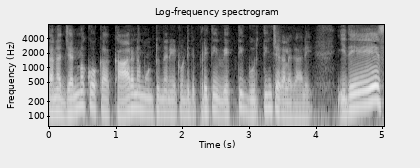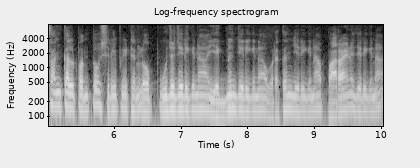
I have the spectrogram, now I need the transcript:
తన జన్మకు ఒక కారణం ఉంటుందనేటువంటిది ప్రతి వ్యక్తి గుర్తించగలగాలి. ఇదే సంకల్పంతో శ్రీపీఠంలో పూజ జరిగినా యజ్ఞం జరిగినా వ్రతం జరిగినా పారాయణ జరిగినా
